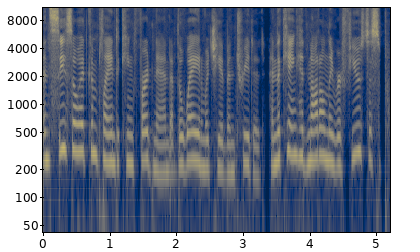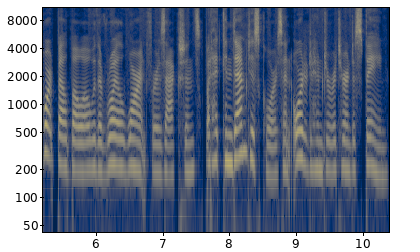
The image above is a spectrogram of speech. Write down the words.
Enciso had complained to King Ferdinand of the way in which he had been treated, and the king had not only refused to support Balboa with a royal warrant for his actions, but had condemned his course and ordered him to return to Spain.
